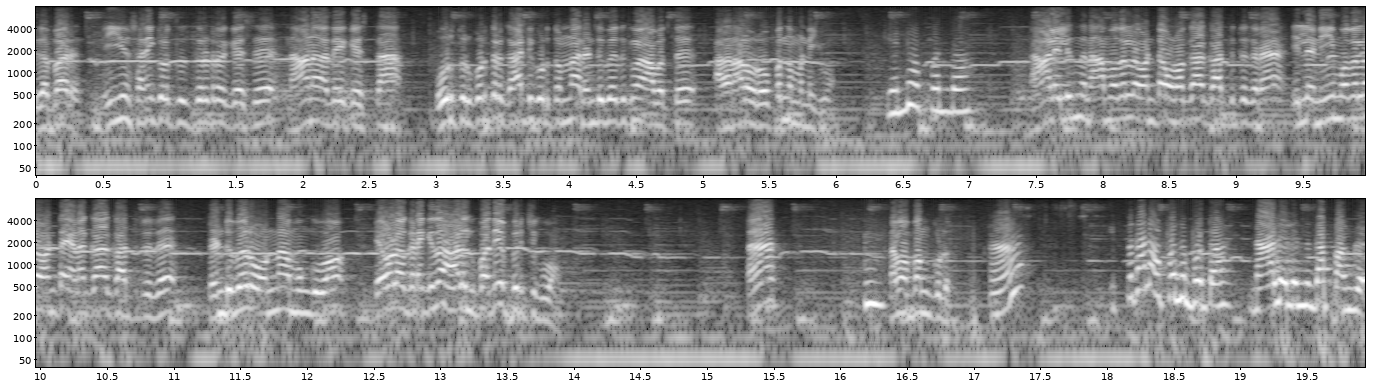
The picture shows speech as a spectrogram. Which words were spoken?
இத பாரு நீயும் சனி குளத்துல திருடுற கேஸ் நானும் அதே கேஸ் தான். ஒருத்தர் ஒருத்தர் காட்டி கொடுத்தோம்னா ரெண்டு பேத்துக்குமே ஆபத்து. அதனால ஒரு ஒப்பந்தம் பண்ணிக்குவோம். என்ன ஒப்பந்தம்? நாளையில இருந்து நான் முதல்ல வந்துட்டா உனக்காக காத்துட்டு இருக்கிறேன் இல்ல நீ முதல்ல வந்துட்டா எனக்காக காத்துட்டு. ரெண்டு பேரும் ஒண்ணா முங்குவோம். எவ்வளவு கிடைக்குதோ ஆளுக்கு பாதியா பிரிச்சுக்குவோம்? நம்ம பங்கு கொடு? இப்பதானே ஒப்பந்தம் போட்டோம். நாளையில இருந்து தான் பங்கு.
